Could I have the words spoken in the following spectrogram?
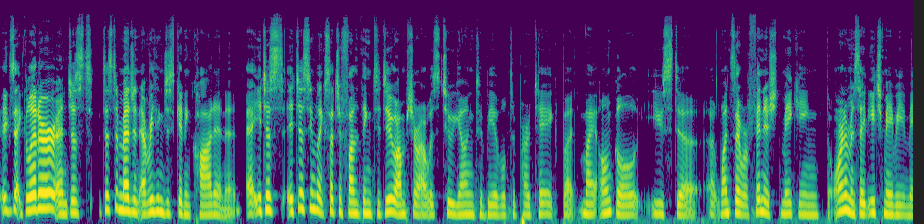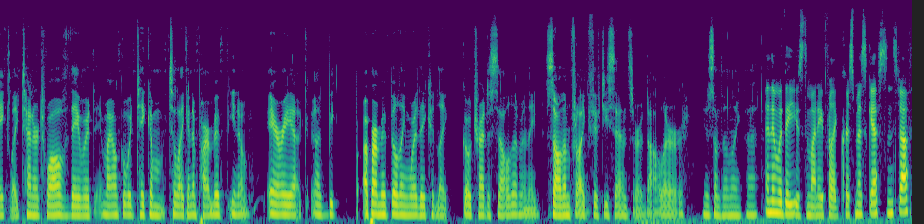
exact glitter and just just imagine everything just getting caught in it. Uh, it just it just seemed like such a fun thing to do. I'm sure i was too young to be able to partake but my uncle used to uh, once they were finished making the ornaments they'd each maybe make like 10 or 12 they would my uncle would take them to like an apartment you know area a big apartment building where they could like go try to sell them and they sell them for like 50 cents or a dollar or you know something like that And then would they use the money for like Christmas gifts and stuff?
